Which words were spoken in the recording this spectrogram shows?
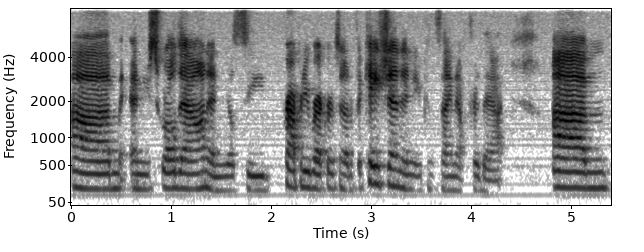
Um, and you scroll down and you'll see property records notification, and you can sign up for that. Um,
